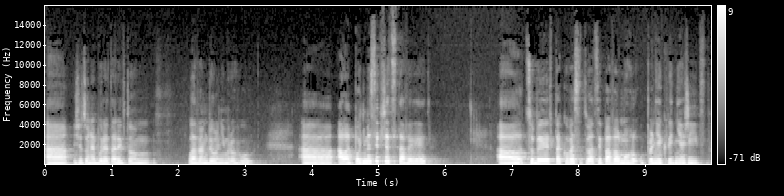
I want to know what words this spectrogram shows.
a že to nebude tady v tom levém dolním rohu. A, ale pojďme si představit, a co by v takové situaci Pavel mohl úplně klidně říct.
